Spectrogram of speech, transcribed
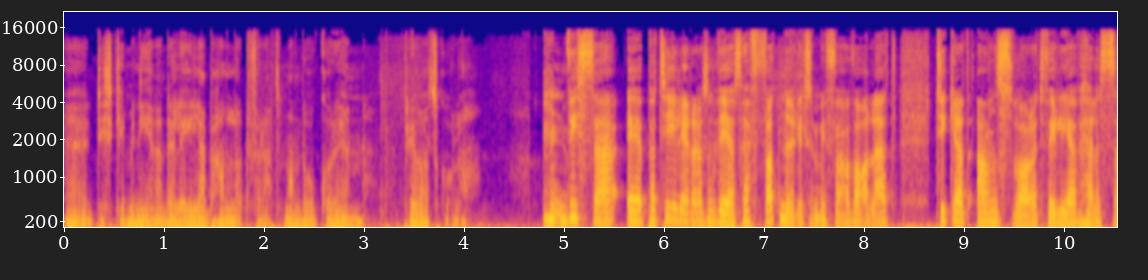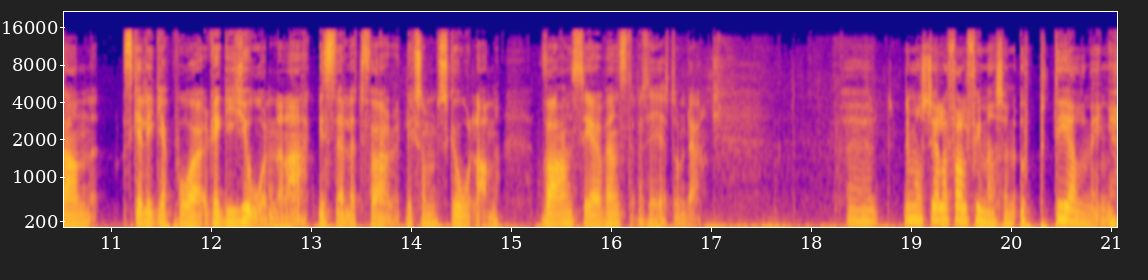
eh, diskriminerad eller illa behandlad för att man då går i en privatskola. Vissa eh, partiledare som vi har träffat nu liksom inför valet tycker att ansvaret för elevhälsan ska ligga på regionerna istället för liksom skolan. Vad anser Vänsterpartiet om det? Eh, det måste i alla fall finnas en uppdelning,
